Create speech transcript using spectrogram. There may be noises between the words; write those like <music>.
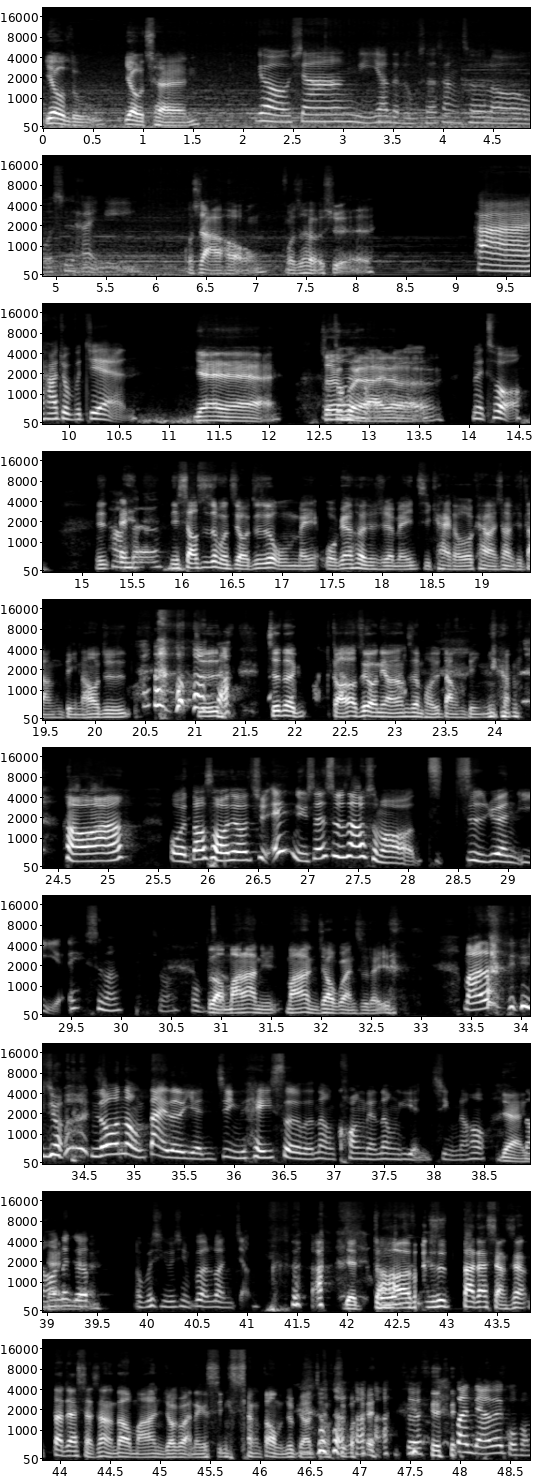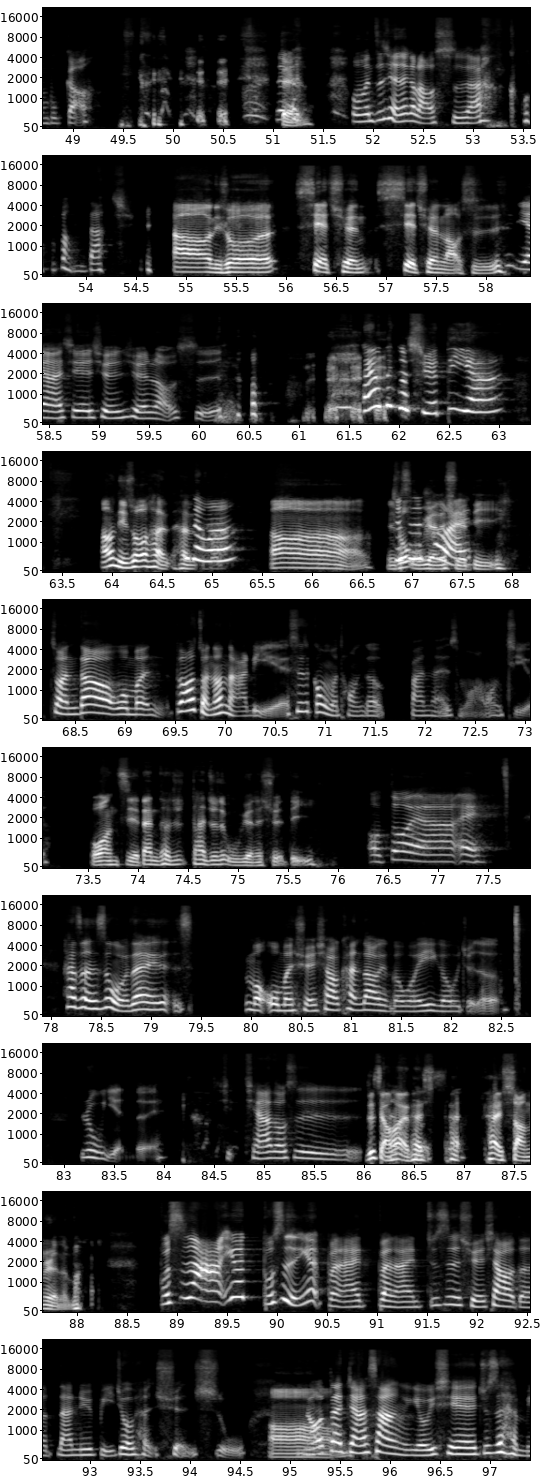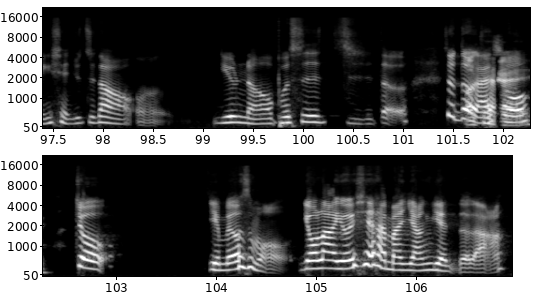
又鲁又沉又香，你要的卤蛇上车喽！我是海霓，我是阿红，我是何雪。嗨，好久不见！耶，终于回来了。没错，你好的、欸，你消失这么久，就是我们每我跟何雪雪每一集开头都开玩笑你去当兵，然后就是 <laughs> 就是真的搞到最后你好像真的跑去当兵一样。好啊，我到时候就去。哎、欸，女生是不是要什么自自愿役？哎、欸，是吗？是吗？我不知道，麻辣女麻辣女教官之类的。麻辣女教，<laughs> 你说那种戴着眼镜，黑色的那种框的那种眼镜，然后，yeah, 然后那个。Yeah, yeah. 哦，不行不行，不能乱讲。也 <laughs> 好，就是大家想象，大家想象得到麻辣女教官那个形象，但我们就不要讲出来。<laughs> 对，不然等下被国防部告。对、那个，我们之前那个老师啊，国防大学。啊、uh,，你说谢圈谢圈老师？呀、yeah,，谢圈圈老师。还有那个学弟呀、啊。然、oh, 后你说很很真的吗？啊、uh,，你说无缘的学弟。转到我们不知道转到哪里耶，是跟我们同一个班还是什么啊？忘记了，我忘记了。但他就他就是无缘的学弟。哦，对啊，哎、欸，他真的是我在某我们学校看到一个唯一一个我觉得入眼的，哎，其其他都是。这讲话也太太太伤人了吧？<laughs> 不是啊，因为不是因为本来本来就是学校的男女比就很悬殊哦，然后再加上有一些就是很明显就知道，嗯，you know 不是直的，这对我来说、okay. 就也没有什么，有啦，有一些还蛮养眼的啦，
